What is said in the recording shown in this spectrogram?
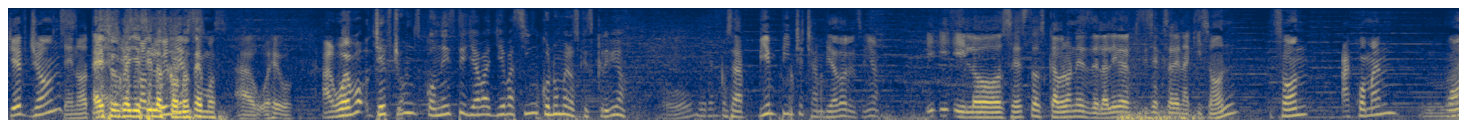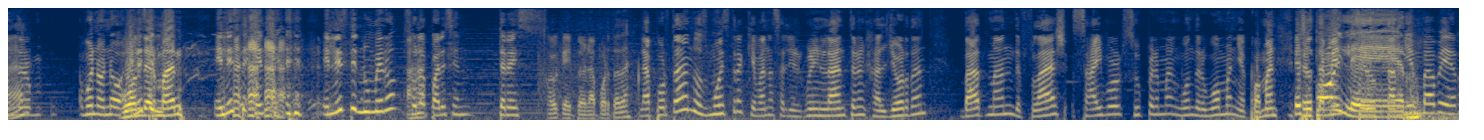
Jeff Jones. Se nota. A esos güeyes sí los Williams. conocemos. A huevo. A huevo, Jeff Jones con este ya va- lleva cinco números que escribió. Oh, mira. O sea, bien pinche chambeador el señor. ¿Y, y, y los estos cabrones de la Liga de Justicia que salen aquí son? Son Aquaman, Ah. Wonder... Bueno, no. En este, en este, en- en este número solo aparecen tres. Ok, pero la portada. La portada nos muestra que van a salir Green Lantern, Hal Jordan, Batman, The Flash, Cyborg, Superman, Wonder Woman y Aquaman. Pero también, pero también va a haber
